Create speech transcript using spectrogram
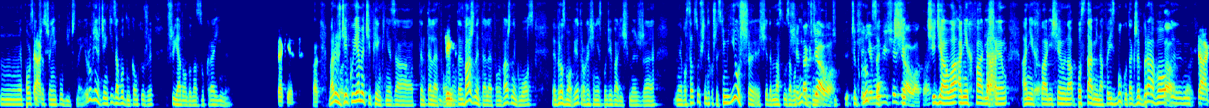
mm, polskiej Tak. przestrzeni publicznej. Również dzięki zawodnikom, którzy przyjadą do nas z Ukrainy. Tak jest. Tak, Mariusz, dziękujemy Ci pięknie za ten telefon, Dzięki. ten ważny telefon, ważny głos w rozmowie. Trochę się nie spodziewaliśmy, że w Ostrowcu Świętokrzyskim już 17 zawodników, tak czy, działa. czy, czy Się wkrótce nie mówi, się, działa, tak? się działa, a nie chwali Tak. się, a nie Tak. chwali się na postami na Facebooku. Także brawo. Tak, tak. Tak,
